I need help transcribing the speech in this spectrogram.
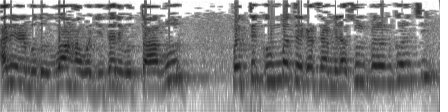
আন ইবুদুল্লাহ ওয়া জিতানিবুত তাগুত। প্রত্যেক উম্মতের কাছে আমি রাসূল প্রেরণ করেছি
